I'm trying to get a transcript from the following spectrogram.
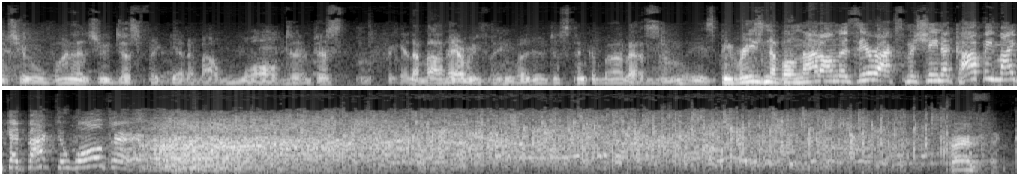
Why don't you, why don't you just forget about Walter? Just forget about everything, will you? Just think about us, huh? Please be reasonable. Not on the Xerox machine. A copy might get back to Walter. Perfect.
